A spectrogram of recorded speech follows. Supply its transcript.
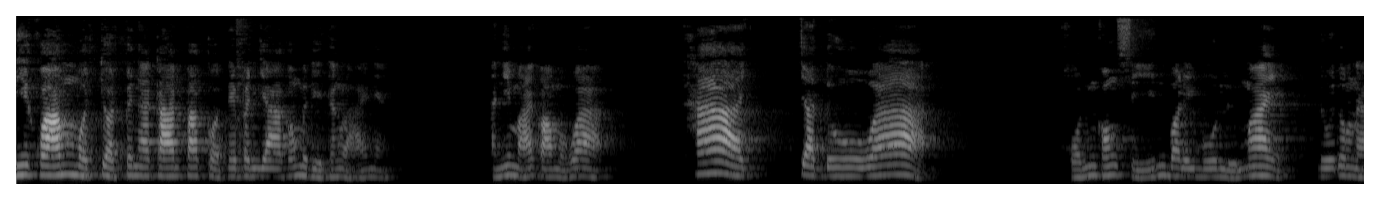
มีความหมดจดเป็นอาการปรากฏในปัญญาของบดิตทั้งหลายเนี่ย อันนี้หมายความบอกว่า ถ้าจะดูว่า ผลของศีลบริบูรณ์หรือไม่ ดูตรงไหน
